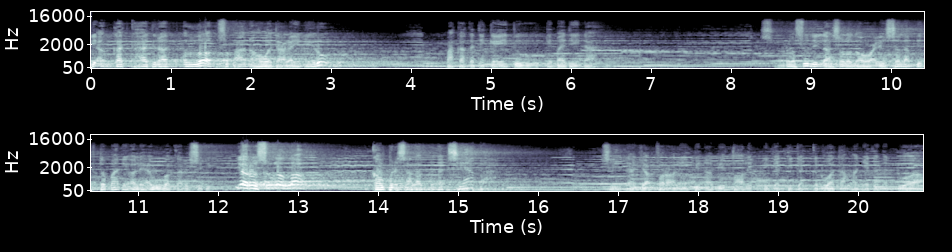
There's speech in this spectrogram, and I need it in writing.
diangkat kehadiran Allah Subhanahu wa taala ini ruh maka ketika itu di Madinah Rasulullah sallallahu alaihi wasallam ditemani oleh Abu Bakar Siddiq. Ya Rasulullah kau bersalam dengan siapa? Sayyidina Ja'far Ali bin Abi Talib digantikan kedua tangannya dengan dua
